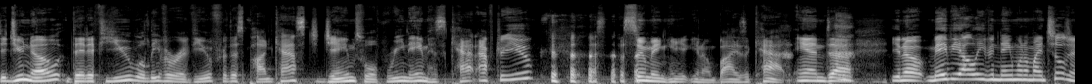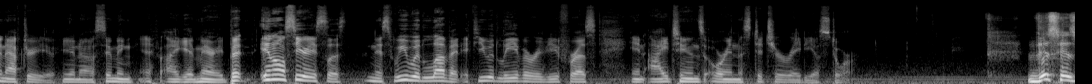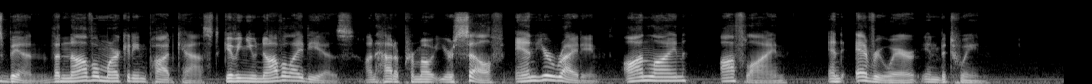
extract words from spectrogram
Did you know that if you will leave a review for this podcast, James will rename his cat after you? Assuming he, you know, buys a cat. And, uh, you know, maybe I'll even name one of my children after you, you know, assuming if I get married. But in all seriousness, we would love it if you would leave a review for us in iTunes or in the Stitcher radio store. This has been the Novel Marketing Podcast, giving you novel ideas on how to promote yourself and your writing online, offline, and everywhere in between.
